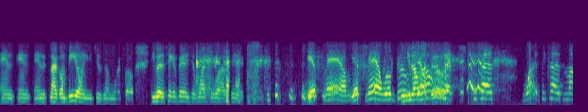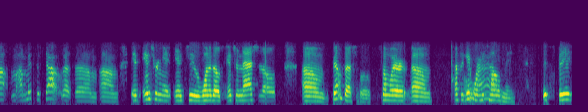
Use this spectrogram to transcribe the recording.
and and and it's not going to be on YouTube no more. So you better take advantage watch it while it's there. Yes, ma'am. Yes, ma'am. We'll do. you don't know do. because, because what? Because my, my Mr. Shout um, um, is entering it into one of those international um, film festivals somewhere. Um, I forget Oh, where he told me. This big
